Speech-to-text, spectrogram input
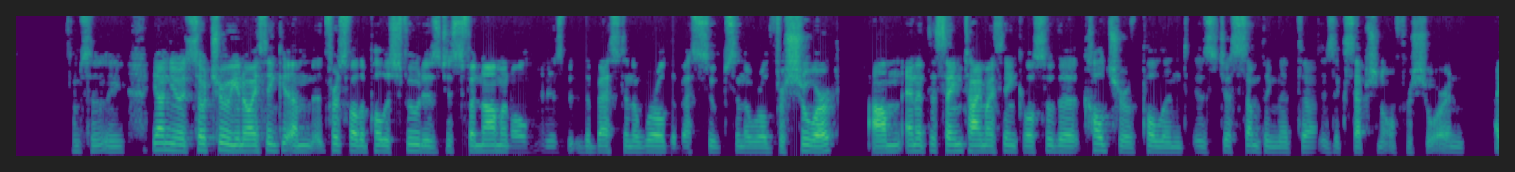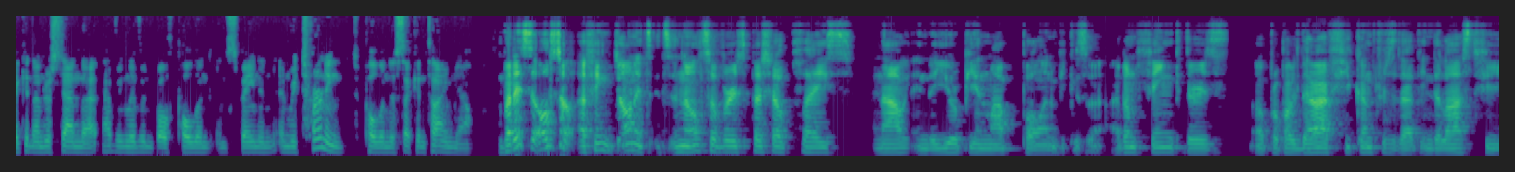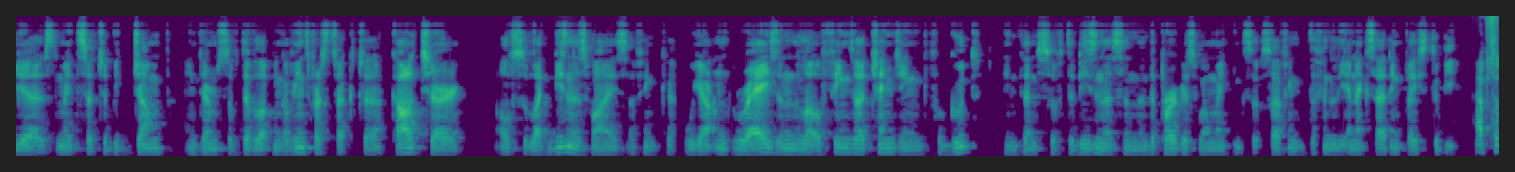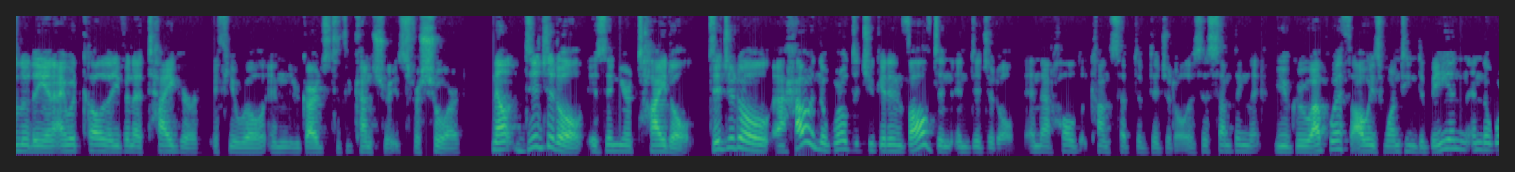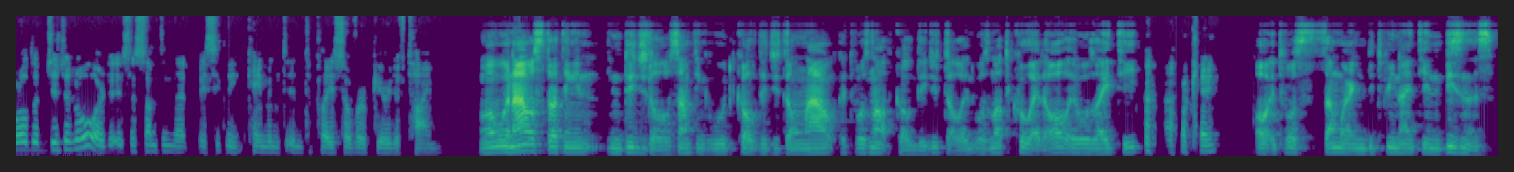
Absolutely. Know, it's so true. You know, I think, um, first of all, the Polish food is just phenomenal. and It is the best in the world, the best soups in the world for sure. Um, and at the same time, I think also the culture of Poland is just something that uh, is exceptional for sure. And I can understand that having lived in both Poland and Spain and, and returning to Poland a second time now. But it's also, I think, John, it's, it's an also very special place now in the European map, Poland, because uh, I don't think there is or probably there are a few countries that in the last few years made such a big jump in terms of developing of infrastructure, culture, also like business wise. I think uh, we are on raise and a lot of things are changing for good in terms of the business and the progress we're making. So, so I think definitely an exciting place to be. Absolutely. And I would call it even a tiger, if you will, in regards to the countries for sure. Now, digital is in your title. Digital, uh, how in the world did you get involved in, in digital and that whole concept of digital? Is this something that you grew up with, always wanting to be in, in the world of digital, or is this something that basically came in, into place over a period of time? Well, when I was starting in, in digital, or something we would call digital now, it was not called digital. It was not cool at all. It was IT. okay. Or it was somewhere in between IT and business.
